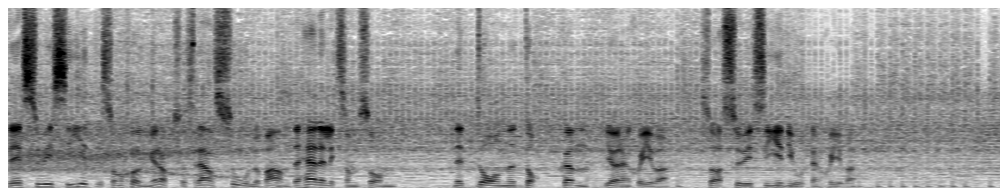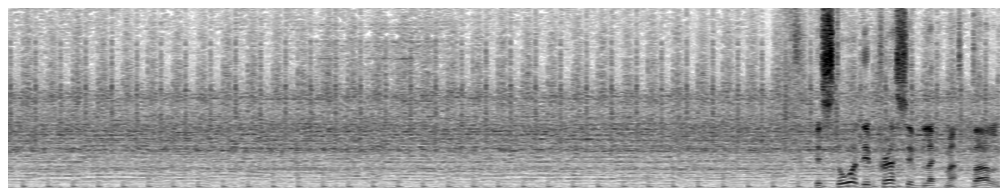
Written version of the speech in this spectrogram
Det är Suicid som sjunger också, så det är hans soloband. Det här är liksom som när Don Docken gör en skiva, så har Suicid gjort en skiva. Det står Depressive Black Metal,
